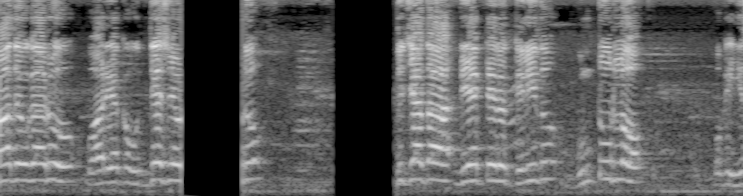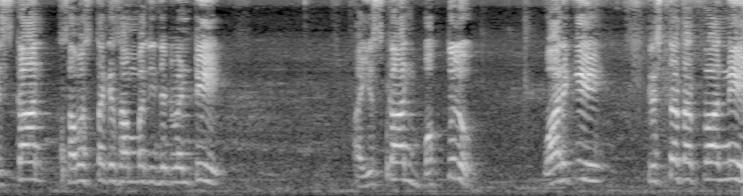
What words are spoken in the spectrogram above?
మాధవ్ గారు వారి యొక్క ఉద్దేశం చేత డిరెక్టర్ తెలియదు గుంటూరులో ఒక ఇస్కాన్ సంస్థకి సంబంధించినటువంటి ఆ ఇస్కాన్ భక్తులు వారికి కృష్ణతత్వాన్ని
